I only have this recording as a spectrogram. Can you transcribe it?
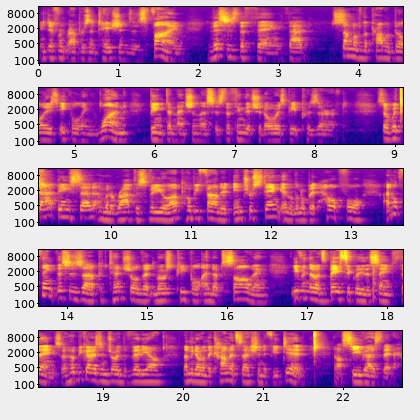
in different representations is fine. This is the thing that sum of the probabilities equaling 1 being dimensionless is the thing that should always be preserved. So with that being said, I'm going to wrap this video up. Hope you found it interesting and a little bit helpful. I don't think this is a potential that most people end up solving, even though it's basically the same thing. So I hope you guys enjoyed the video. Let me know in the comment section if you did, and I'll see you guys there.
